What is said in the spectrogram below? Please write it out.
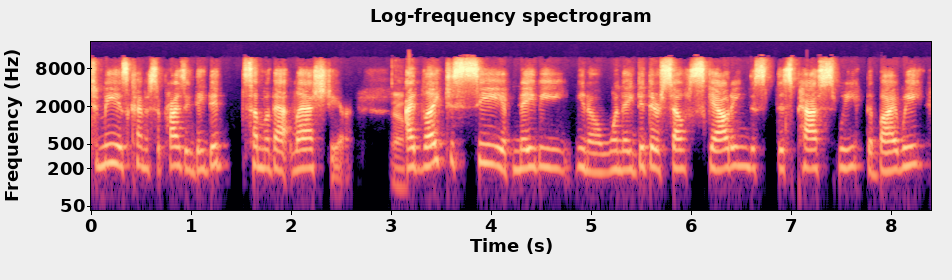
to me is kind of surprising. They did some of that last year. Yeah. I'd like to see if maybe you know when they did their self scouting this this past week, the bye week,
